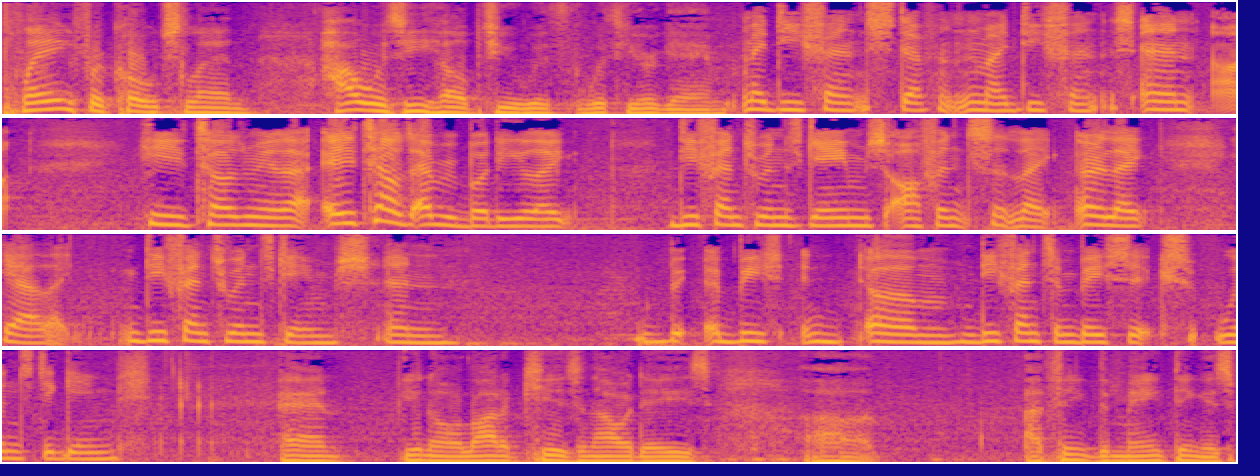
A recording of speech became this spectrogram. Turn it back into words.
playing for Coach Len, how has he helped you with with your game? my defense, definitely my defense, and uh, he tells me that he tells everybody like defense wins games, offense like or like yeah, like defense wins games, and b- uh, um, defense and basics wins the games. And you know, a lot of kids nowadays, uh, I think the main thing is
